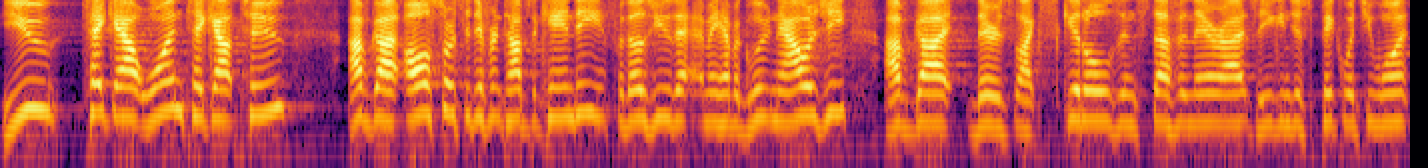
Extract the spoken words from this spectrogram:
You take out one, take out two. I've got all sorts of different types of candy. For those of you that may have a gluten allergy, I've got, there's like Skittles and stuff in there, right? So you can just pick what you want.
